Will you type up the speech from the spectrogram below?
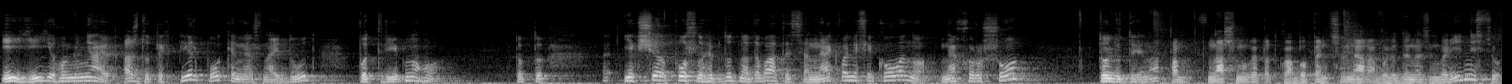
І їй його міняють аж до тих пір, поки не знайдуть потрібного. Тобто, якщо послуги будуть надаватися некваліфіковано, нехорошо, то людина, там в нашому випадку або пенсіонер, або людина з інвалідністю,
